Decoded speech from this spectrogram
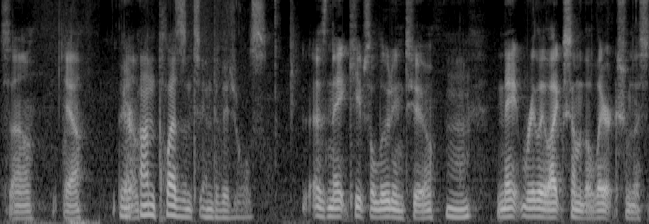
So, yeah. They're Yeah. unpleasant individuals. As Nate keeps alluding to, Hmm. Nate really likes some of the lyrics from this,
